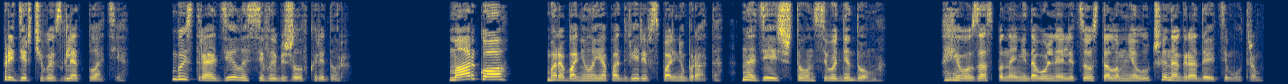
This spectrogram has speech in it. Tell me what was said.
придирчивый взгляд, платье. Быстро оделась и выбежала в коридор. «Марко!» — барабанила я по двери в спальню брата, надеясь, что он сегодня дома. Его заспанное недовольное лицо стало мне лучшей наградой этим утром.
